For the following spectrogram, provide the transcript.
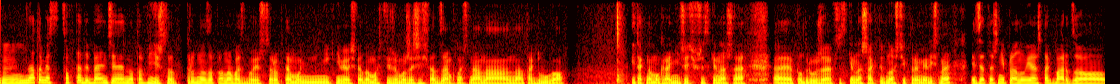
Mm, natomiast co wtedy będzie, no to widzisz, to trudno zaplanować, bo jeszcze rok temu nikt nie miał świadomości, że może się świat zamknąć na, na, na tak długo i tak nam ograniczyć wszystkie nasze e, podróże, wszystkie nasze aktywności, które mieliśmy. Więc ja też nie planuję aż tak bardzo,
